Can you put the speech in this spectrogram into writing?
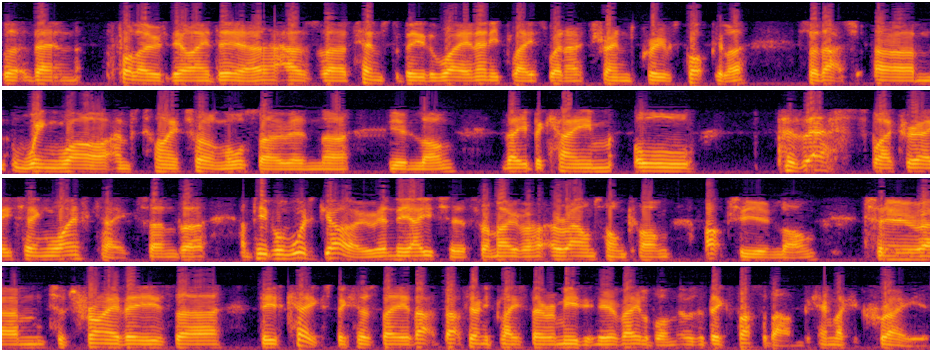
that then followed the idea, as uh, tends to be the way in any place when a trend proves popular. So that's um, Wing Wah and Tai Tung, also in uh, Yuen Long. They became all possessed by creating wife cakes, and uh, and people would go in the 80s from over around Hong Kong up to Yuen Long to um, to try these uh, these cakes because they that that's the only place they were immediately available, and there was a big fuss about them. It became like a craze.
